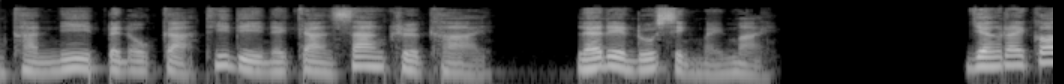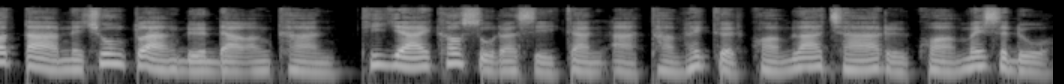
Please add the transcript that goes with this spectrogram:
ำคัญนี่เป็นโอกาสที่ดีในการสร้างเครือข่าย และเรียนรู้สิ่งใหม่ๆ อย่างไรก็ตามในช่วงกลางเดือนดาวอังคารที่ย้ายเข้าสู่ราศีกันอาจทำให้เกิดความล่าช้าหรือความไม่สะดวก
